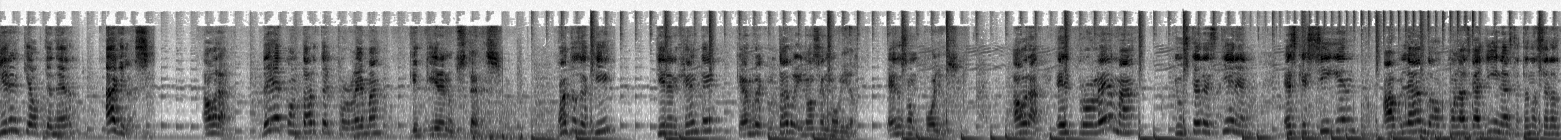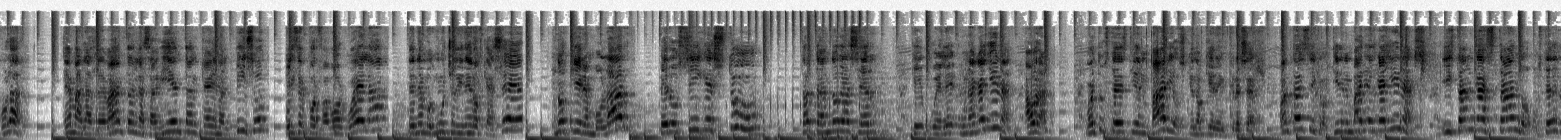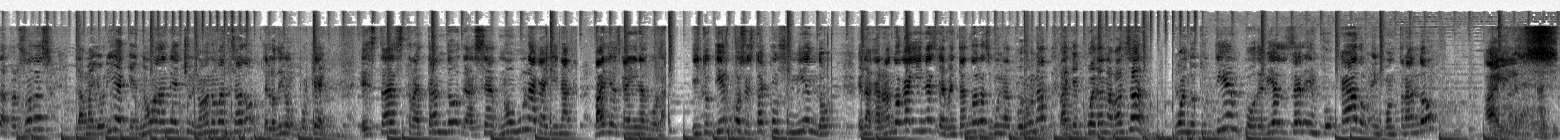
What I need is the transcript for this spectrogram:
tienen que obtener águilas. Ahora, deje contarte el problema que tienen ustedes. ¿Cuántos de aquí tienen gente que han reclutado y no se han movido? Esos son pollos. Ahora, el problema que ustedes tienen es que siguen hablando con las gallinas tratando de hacerlas volar. Emma, las levantan, las avientan, caen al piso, dicen por favor vuela, tenemos mucho dinero que hacer, no quieren volar, pero sigues tú tratando de hacer que vuele una gallina. Ahora, ¿cuántos de ustedes tienen varios que no quieren crecer? Fantástico, tienen varias gallinas y están gastando. Ustedes, las personas, la mayoría que no han hecho y no han avanzado, te lo digo porque estás tratando de hacer no una gallina, varias gallinas volar. Y tu tiempo se está consumiendo en agarrando gallinas y aventándolas una por una para que puedan avanzar. Cuando tu tiempo debía de ser enfocado encontrando águilas.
